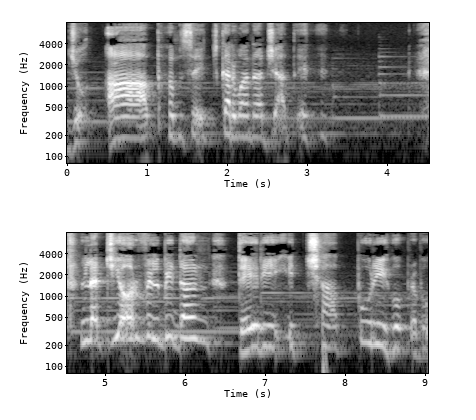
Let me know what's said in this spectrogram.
जो आप हमसे करवाना चाहते हैं। Let your will be done तेरी इच्छा पूरी हो, प्रभु।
